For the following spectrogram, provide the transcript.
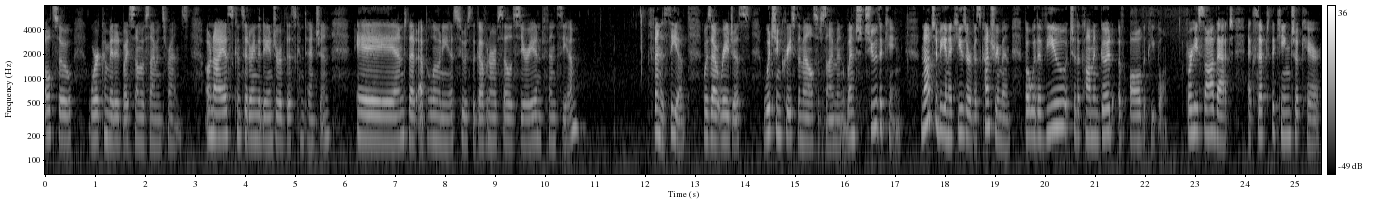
also were committed by some of Simon's friends, Onias, considering the danger of this contention, and that Apollonius, who was the governor of Coelesyria and Phoenicia, Phoenicia, was outrageous, which increased the malice of Simon, went to the king, not to be an accuser of his countrymen, but with a view to the common good of all the people. For he saw that, except the king took care,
